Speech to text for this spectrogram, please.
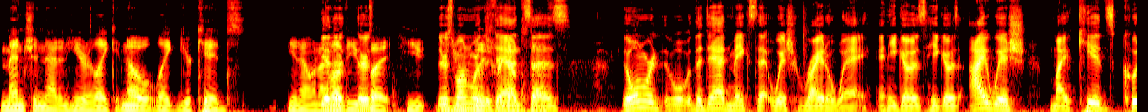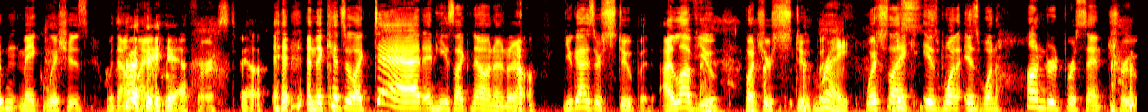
mention that in here. Like, no, like your kids. You know, and Yeah, I love you, but you. There's you one where the wish for dumb dad stuff. Says, the one where the dad makes that wish right away, and he goes, he goes, I wish my kids couldn't make wishes without my approval Yeah. first. yeah and the kids are like, Dad, and he's like, No, no, no, No. you guys are stupid. I love you, but you're stupid. Right. Which like This- is one is one hundred percent true.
